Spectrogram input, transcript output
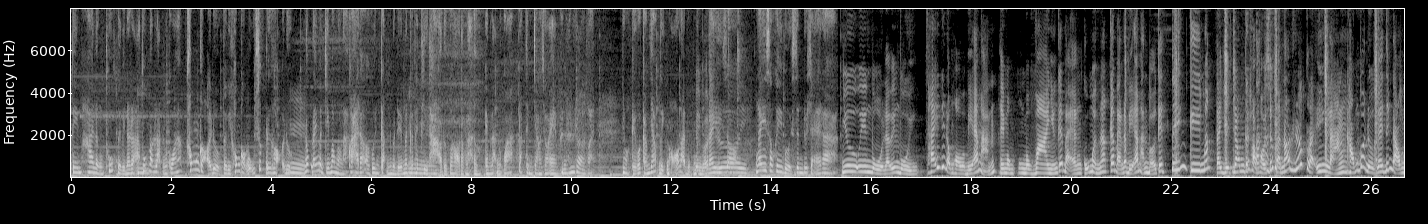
tiêm hai lần thuốc tại vì nó rã thuốc nó lạnh quá. Không gọi được tại vì không còn đủ sức để gọi được. Lúc đấy mình chỉ mong rằng là có ai đó ở bên cạnh mình để mình có thể thì thào được với họ rằng là ừ em lạnh quá đắp thêm chăn cho em. Đúng rồi. Vậy. Nhưng mà kiểu có cảm giác bị bỏ lại một mình ngay sau ngay sau khi vừa sinh đứa trẻ ra. Như uyên bùi là uyên bùi thấy cái đồng hồ mà bị ám ảnh thì một một vài những cái bạn của mình á các bạn đã bị ám ảnh bởi cái tiếng kim á. Tại vì trong cái phòng hồi sức là nó rất là yên lặng không có được gây tiếng động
